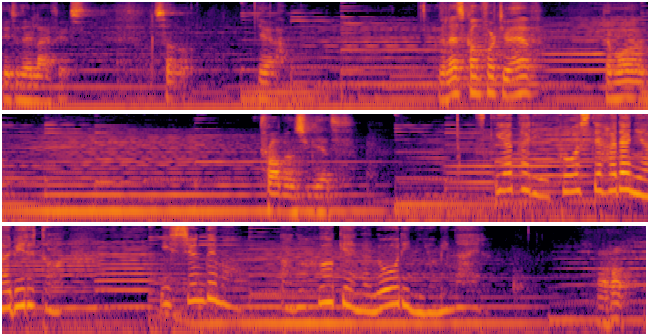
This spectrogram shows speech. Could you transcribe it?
day-to-day life is. So, yeah. The less comfort you have, the more problems you get. 月明かりをこうして肌に浴びると一瞬でもあの風景が脳裏によみがえる。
